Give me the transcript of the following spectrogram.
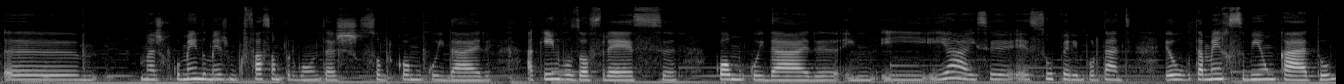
uh, mas recomendo mesmo que façam perguntas sobre como cuidar, a quem vos oferece, como cuidar e, e, ah, isso é, é, super importante. Eu também recebi um cato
